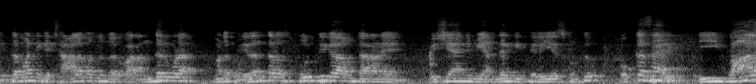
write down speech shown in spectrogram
ఇంతమంది ఇంకా చాలా మంది ఉన్నారు. వారందరూ కూడా మనకు నిరంతరం స్ఫూర్తిగా ఉంటారనే విషయాన్ని మీ అందరికీ తెలియజేసుకుంటూ ఒక్కసారి ఈ బాల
